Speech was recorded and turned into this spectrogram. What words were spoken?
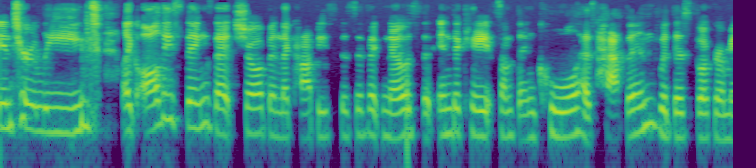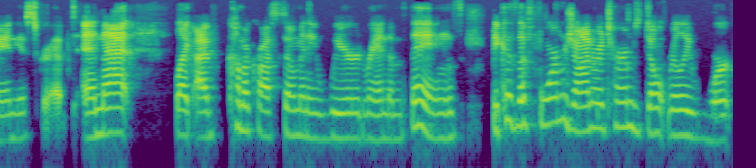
interleaved, like all these things that show up in the copy specific notes that indicate something cool has happened with this book or manuscript. And that like I've come across so many weird random things because the form genre terms don't really work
